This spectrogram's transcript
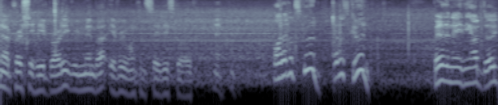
No pressure here, Brody. Remember, everyone can see this world. oh, that looks good. That looks good. Better than anything I'd do.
